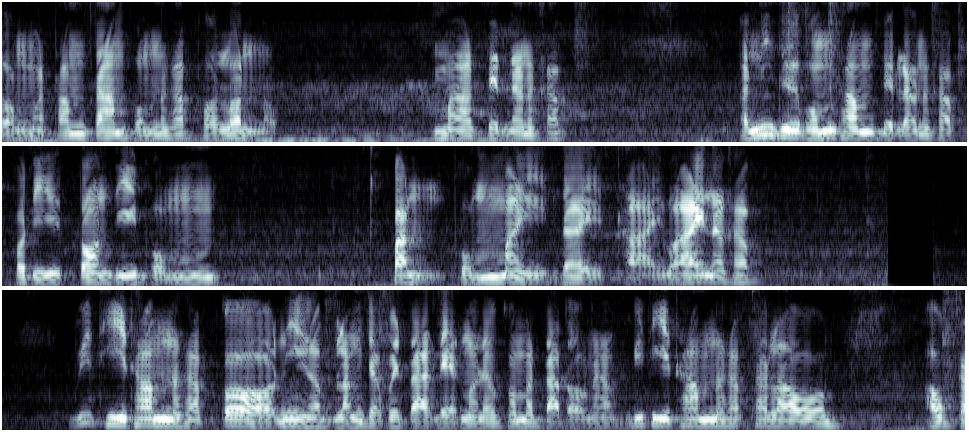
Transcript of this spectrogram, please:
ลองมาทำตามผมนะครับ พอล่อนออกมาเสร็จแล้วนะครับ อันนี้คือผมทำเสร็จแล้วนะครับ พอดีตอนที่ผมปั้นผมไม่ได้ถ่ายไว้นะครับ วิธีทำนะครับก็นี่ครับหลังจากไปตากแดดมาแล้วก็มาตัดออกนะครับ วิธีทำนะครับ ถ้าเราเอาก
